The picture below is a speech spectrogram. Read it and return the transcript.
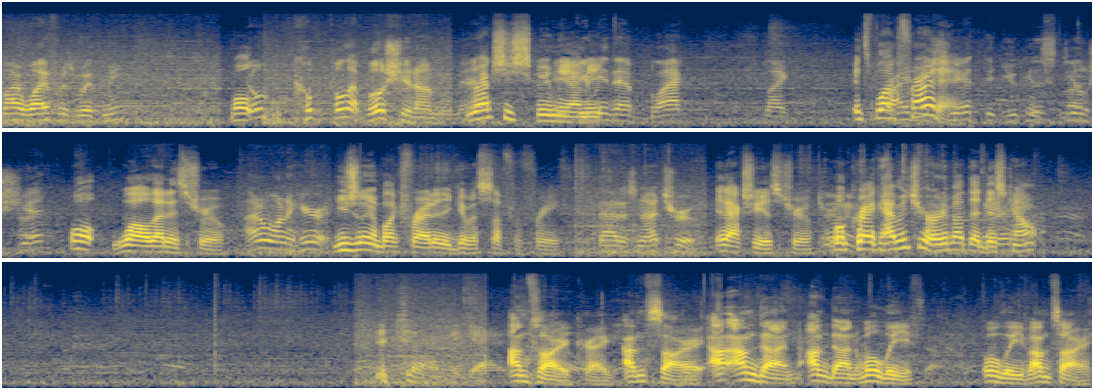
My wife was with me. Well, Don't pull that bullshit on me, man. you're actually screaming Hey, at me. give me. me that black, like. It's Black Friday. shit that you can steal shit. Well, well, that is true. I don't want to hear it. Usually on Black Friday they give us stuff for free. That is not true. It actually is true. Well, Craig, haven't you heard about that discount? You're killing me, guys. I'm sorry, Craig. I'm sorry. I, I'm done. I'm done. We'll leave. We'll leave. I'm sorry.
